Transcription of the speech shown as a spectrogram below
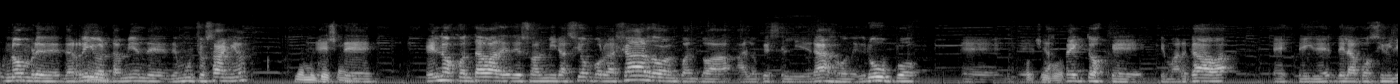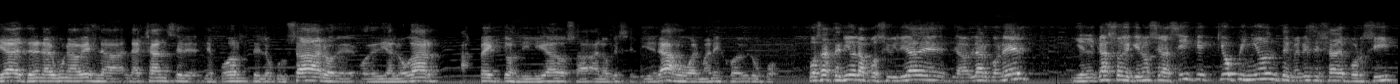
Un hombre de, River también de, muchos años. De muchos este, años. Él nos contaba de, su admiración por Gallardo en cuanto a, lo que es el liderazgo de grupo, eh, de, aspectos que, que marcaba. Este, y de, la posibilidad de tener alguna vez la, chance de, de lo cruzar o de, dialogar aspectos ligados a, lo que es el liderazgo o al manejo del grupo. Vos has tenido la posibilidad de, hablar con él y en el caso de que no sea así, ¿qué, opinión te merece ya de por sí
